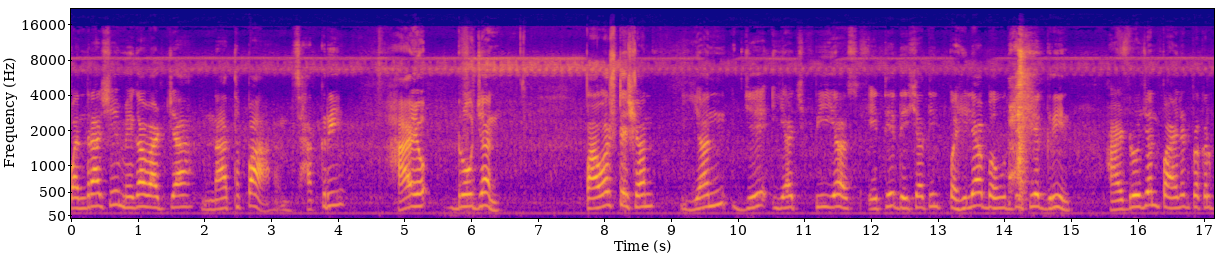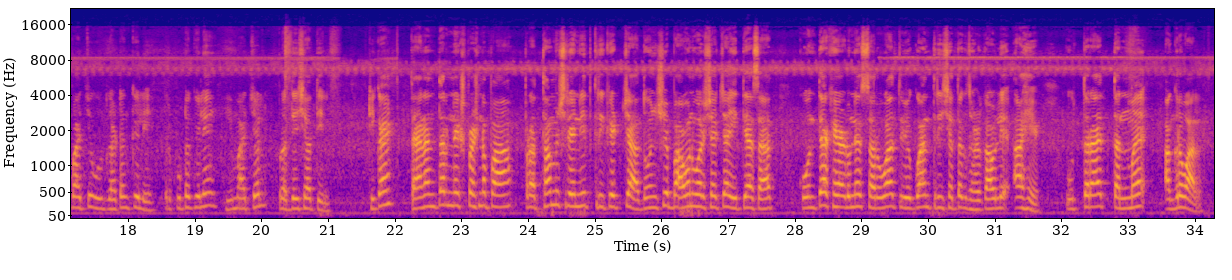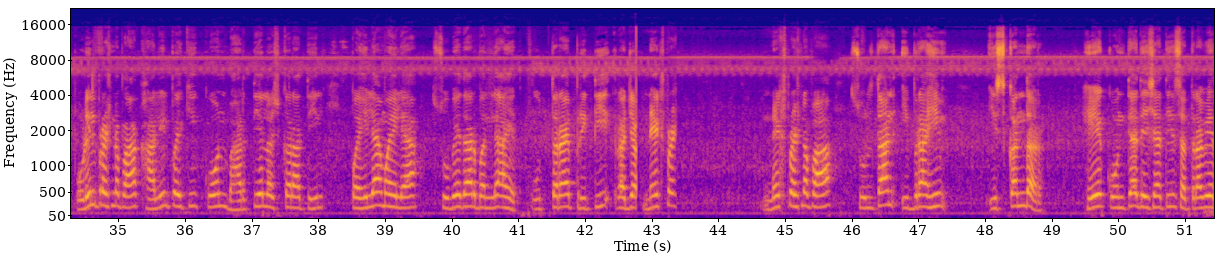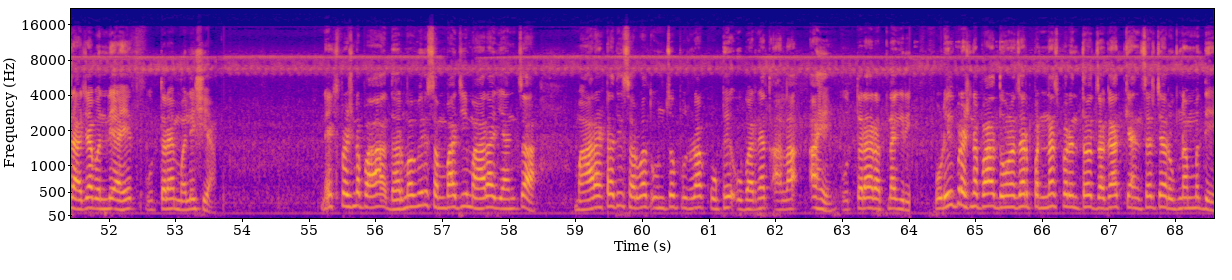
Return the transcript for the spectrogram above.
पंधराशे मेगावॅटच्या Nathpa Jhakri hydrogen power station N J H P S येथे देशातील पहिल्या बहुउद्देशीय ग्रीन हायड्रोजन पायलट प्रकल्पाचे उद्घाटन केले. तर कुठं केले? हिमाचल प्रदेशातील. ठीक आहे? त्यानंतर नेक्स्ट प्रश्न पहा. प्रथम श्रेणीत क्रिकेटच्या दोनशे बावन्न वर्षाच्या इतिहासात कोणत्या खेळाडूने सर्वात वेगवान त्रिशतक झळकावले आहे? उत्तर आहे तन्मय अग्रवाल. पुढील प्रश्न पहा. खालीलपैकी कोण भारतीय लष्करातील पहिल्या महिला सुभेदार बनल्या आहेत. उत्तर आहे प्रीती रजक नेक्स्ट प्रश्न नेक्स्ट प्रश्न पहा. सुलतान इब्राहिम इस्कंदर हे कोणत्या देशातील सतरावे राजा बनले आहेत? उत्तर आहे मलेशिया. नेक्स्ट प्रश्न पहा. धर्मवीर संभाजी महाराज यांचा महाराष्ट्रातील सर्वात उंच पुतळा कुठे उभारण्यात आला आहे? उत्तर आहे रत्नागिरी. पुढील प्रश्न पहा. दोन हजार पन्नासपर्यंत जगात कॅन्सरच्या रुग्णांमध्ये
